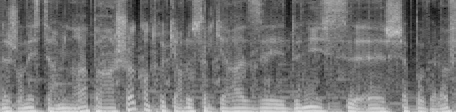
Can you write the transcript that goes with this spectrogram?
La journée se terminera par un choc entre Carlos Alcaraz et Denis Chapovalov.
